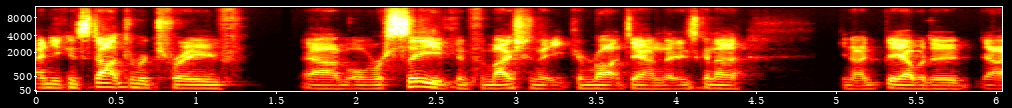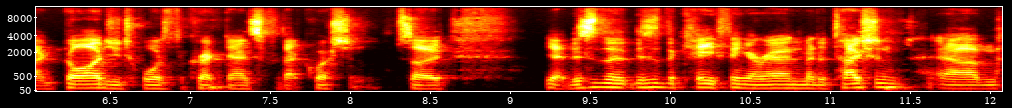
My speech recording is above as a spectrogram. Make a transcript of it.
And you can start to retrieve um, or receive information that you can write down that is going to, you know, be able to uh, guide you towards the correct answer for that question. So yeah, this is the, this is the key thing around meditation. Um,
